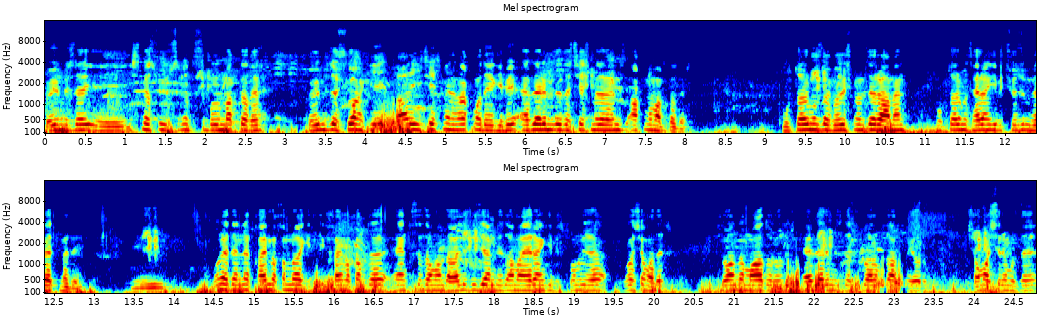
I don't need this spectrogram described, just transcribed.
Köyümüzde e, içme suyu sıkıntısı bulunmaktadır. Köyümüzde şu anki tarihi çeşmenin akmadığı gibi evlerimize de çeşmelerimiz akmamaktadır. Muhtarımızla görüşmemize rağmen muhtarımız herhangi bir çözüm üretmedi. E, bu nedenle kaymakamlığa gittik. Kaymakam da en kısa zamanda halledeceğim dedi ama herhangi bir sonuca ulaşamadık. Şu anda mağduruz. Evlerimizde sularımız akmıyor. Çamaşırımızı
